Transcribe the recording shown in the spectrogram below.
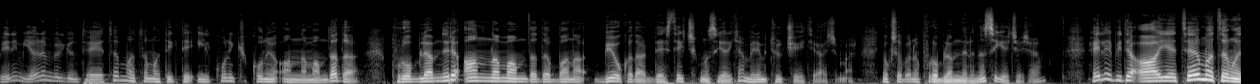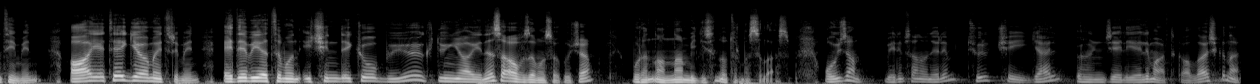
benim yarın bir gün TYT matematikte ilk 12 konuyu anlamamda da problemleri anlamamda da bana bir o kadar destek çıkması gereken benim bir Türkçe ihtiyacım var. Yoksa ben o problemleri nasıl geçeceğim? Hele bir de AYT matematiğimin, AYT geometrimin, edebiyatımın içindeki o büyük dünyayı nasıl hafızama sokacağım? Buranın anlam bilgisinin oturması lazım. O yüzden benim sana önerim Türkçeyi gel önceleyelim artık Allah aşkına.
